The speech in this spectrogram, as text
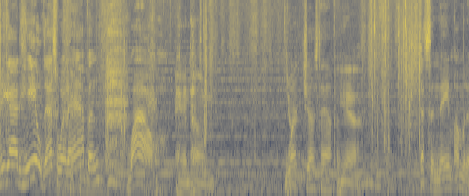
he got healed. That's what happened. Wow. And um, What just happened? yeah, That's the name. I'm gonna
